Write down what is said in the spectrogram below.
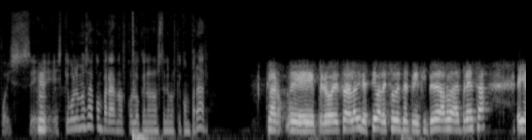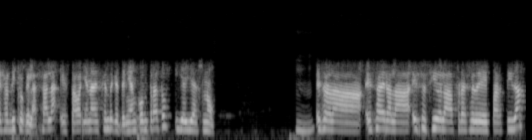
Pues eh, mm. es que volvemos a compararnos con lo que no nos tenemos que comparar. Claro, eh, pero esa era la directiva. De hecho, desde el principio de la rueda de prensa, ellas han dicho que la sala estaba llena de gente que tenían contratos y ellas no. Uh -huh. Esa era la, esa era la, esa ha sido la frase de partida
